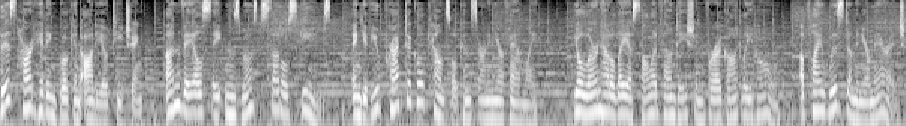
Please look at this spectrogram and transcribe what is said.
This hard hitting book and audio teaching unveils Satan's most subtle schemes and give you practical counsel concerning your family. You'll learn how to lay a solid foundation for a godly home, apply wisdom in your marriage,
